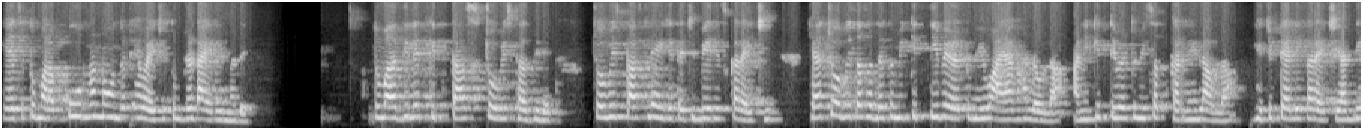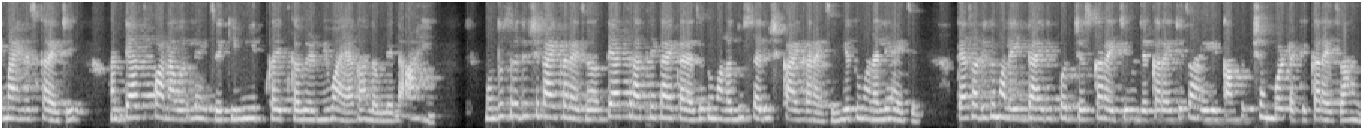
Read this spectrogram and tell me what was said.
याची तुम्हाला पूर्ण नोंद ठेवायची तुमच्या डायरीमध्ये तुम्हाला दिलेत किती तास? चोवीस तास दिलेत. चोवीस तास लिहायचे त्याची बेरीज करायची. ह्या चोवीस तासात तुम्ही किती वेळ तुम्ही वाया घालवला आणि किती वेळ तुम्ही सत्कारणी लावला ह्याची टॅली करायची आणि ती मायनस करायची आणि त्याच पानावर लिहायचं की मी इतका इतका वेळ मी वाया घालवलेला आहे. मग दुसऱ्या दिवशी काय करायचं? त्याच रात्री काय करायचं? तुम्हाला दुसऱ्या दिवशी काय करायचं? हे तुम्हाला लिहायचे त्यासाठी तुम्हाला एक डायरी परचेस करायची म्हणजे करायचीच आहे हे काम तुम्ही शंभर टक्के करायचं आहे.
